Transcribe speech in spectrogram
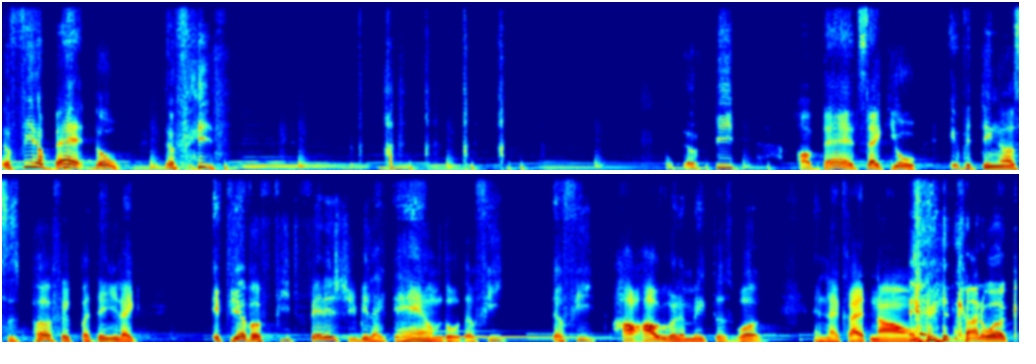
the feet are bad, though. The feet. the feet are bad. It's like, yo, everything else is perfect, but then you like, if you have a feet fetish, you'd be like, damn, though, the feet, the feet, how how are we gonna make this work? And like right now, it can't work.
